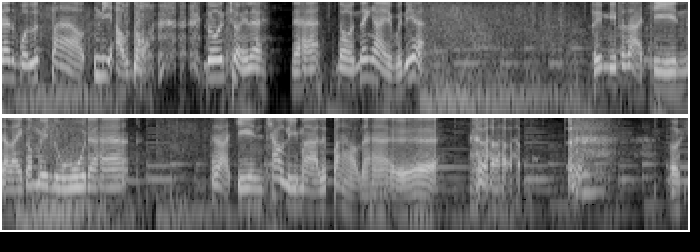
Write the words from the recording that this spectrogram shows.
ด้านบนหรือเปล่า นี่เอาโดนโดนเฉยเลยนะฮะโดนได้ไงวะเนี่ยเฮ้ยมีภาษาจีนอะไรก็ไม่รู้นะฮะภาษาจีนเช่าลีมาหรือเปล่านะฮะเออโอเค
